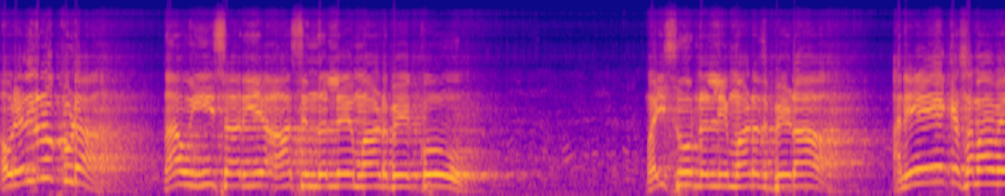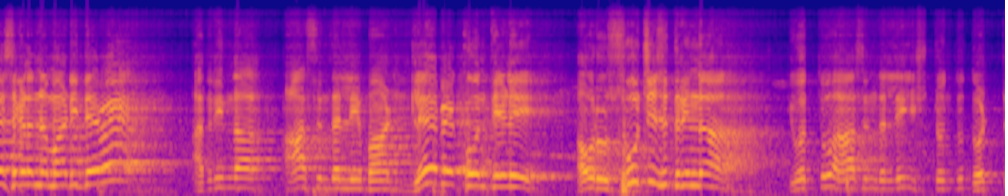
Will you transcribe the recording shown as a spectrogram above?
ಅವರೆಲ್ಲರೂ ಕೂಡ ನಾವು ಈ ಸಾರಿ ಹಾಸನದಲ್ಲೇ ಮಾಡಬೇಕು. ಮೈಸೂರಿನಲ್ಲಿ ಮಾಡೋದು ಬೇಡ. ಅನೇಕ ಸಮಾವೇಶಗಳನ್ನು ಮಾಡಿದ್ದೇವೆ. ಅದರಿಂದ ಹಾಸನದಲ್ಲಿ ಮಾಡಲೇಬೇಕು ಅಂತೇಳಿ ಅವರು ಸೂಚಿಸಿದ್ರಿಂದ ಇವತ್ತು ಹಾಸನದಲ್ಲಿ ಇಷ್ಟೊಂದು ದೊಡ್ಡ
